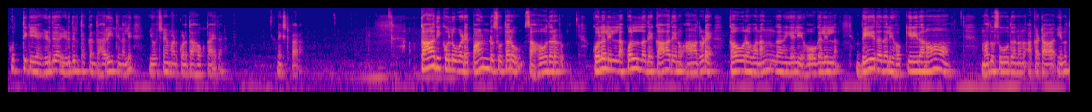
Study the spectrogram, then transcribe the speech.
ಕುತ್ತಿಗೆಯ ಹಿಡಿದ ಹಿಡಿದಿರ್ತಕ್ಕಂತಹ ರೀತಿಯಲ್ಲಿ ಯೋಚನೆ ಮಾಡ್ಕೊಳ್ತಾ ಹೋಗ್ತಾ ಇದ್ದಾನೆ. ನೆಕ್ಸ್ಟ್ ಪ್ಯಾರ ಕಾದಿ ಕೊಲುವಡೆ ಪಾಂಡುಸುತರು ಸಹೋದರರು. ಕೊಲಲಿಲ್ಲ ಕೊಲ್ಲದೆ ಕಾದೆನು ಆದೊಡೆ ಕೌರವನಂಗನೆಯಲ್ಲಿ ಹೋಗಲಿಲ್ಲ. ಭೇದದಲ್ಲಿ ಹೊಕ್ಕಿರಿದನೋ? ಮಧುಸೂದನನು ಅಕಟ ಎನ್ನುತ್ತ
